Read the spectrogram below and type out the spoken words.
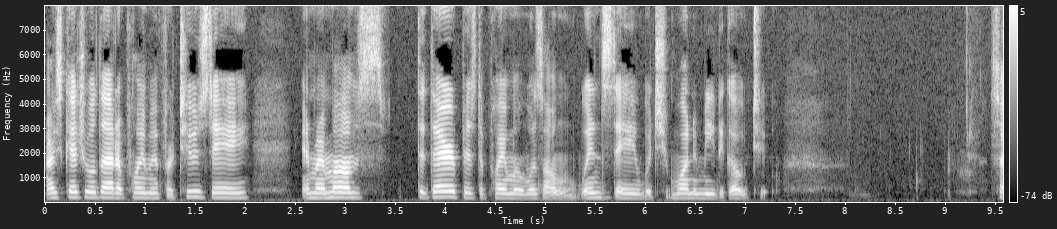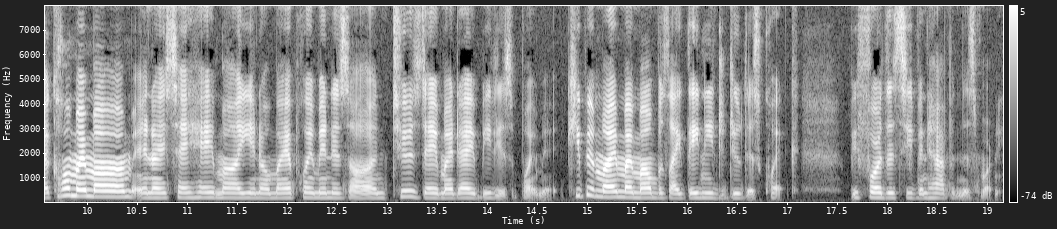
I scheduled that appointment for Tuesday and my mom's the therapist appointment was on Wednesday which she wanted me to go to. So I call my mom and I say, hey, Ma, you know, my appointment is on Tuesday, my diabetes appointment. Keep in mind, my mom was like, they need to do this quick before this even happened this morning.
